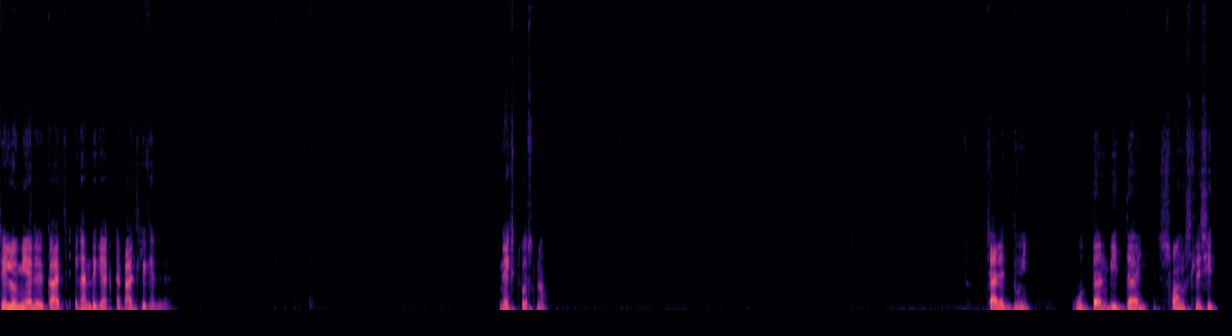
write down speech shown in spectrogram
টেলোমিয়ারের কাজ, এখান থেকে একটা কাজ লিখে দেবে। নেক্সট প্রশ্ন। চারের দুই উদ্যানবিদ্যায় সংশ্লেষিত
